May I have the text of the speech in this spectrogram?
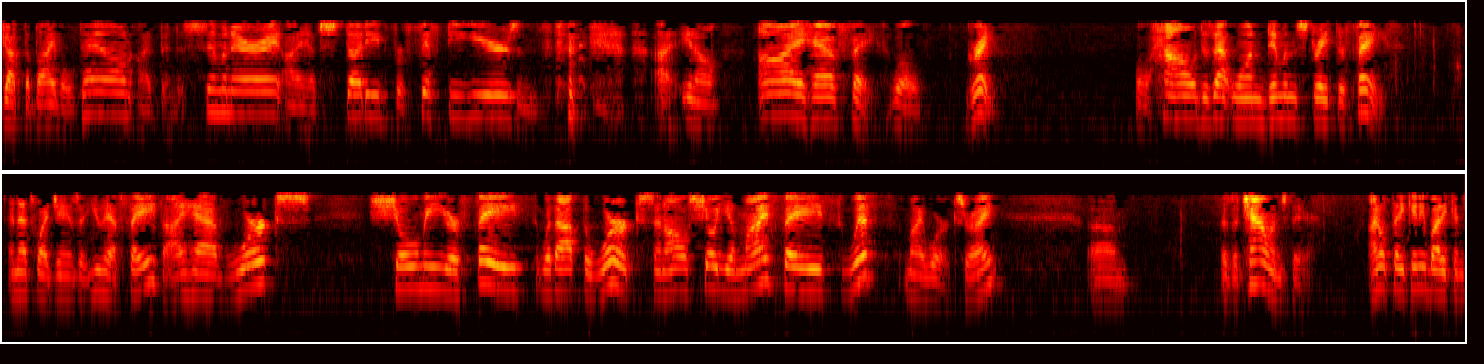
got the Bible down. I've been to seminary. I have studied for 50 years, and I, you know, I have faith." Well, great. Well, how does that one demonstrate their faith? And that's why James said, "You have faith. I have works." Show me your faith without the works, and I'll show you my faith with my works, right? Um, there's a challenge there. I don't think anybody can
